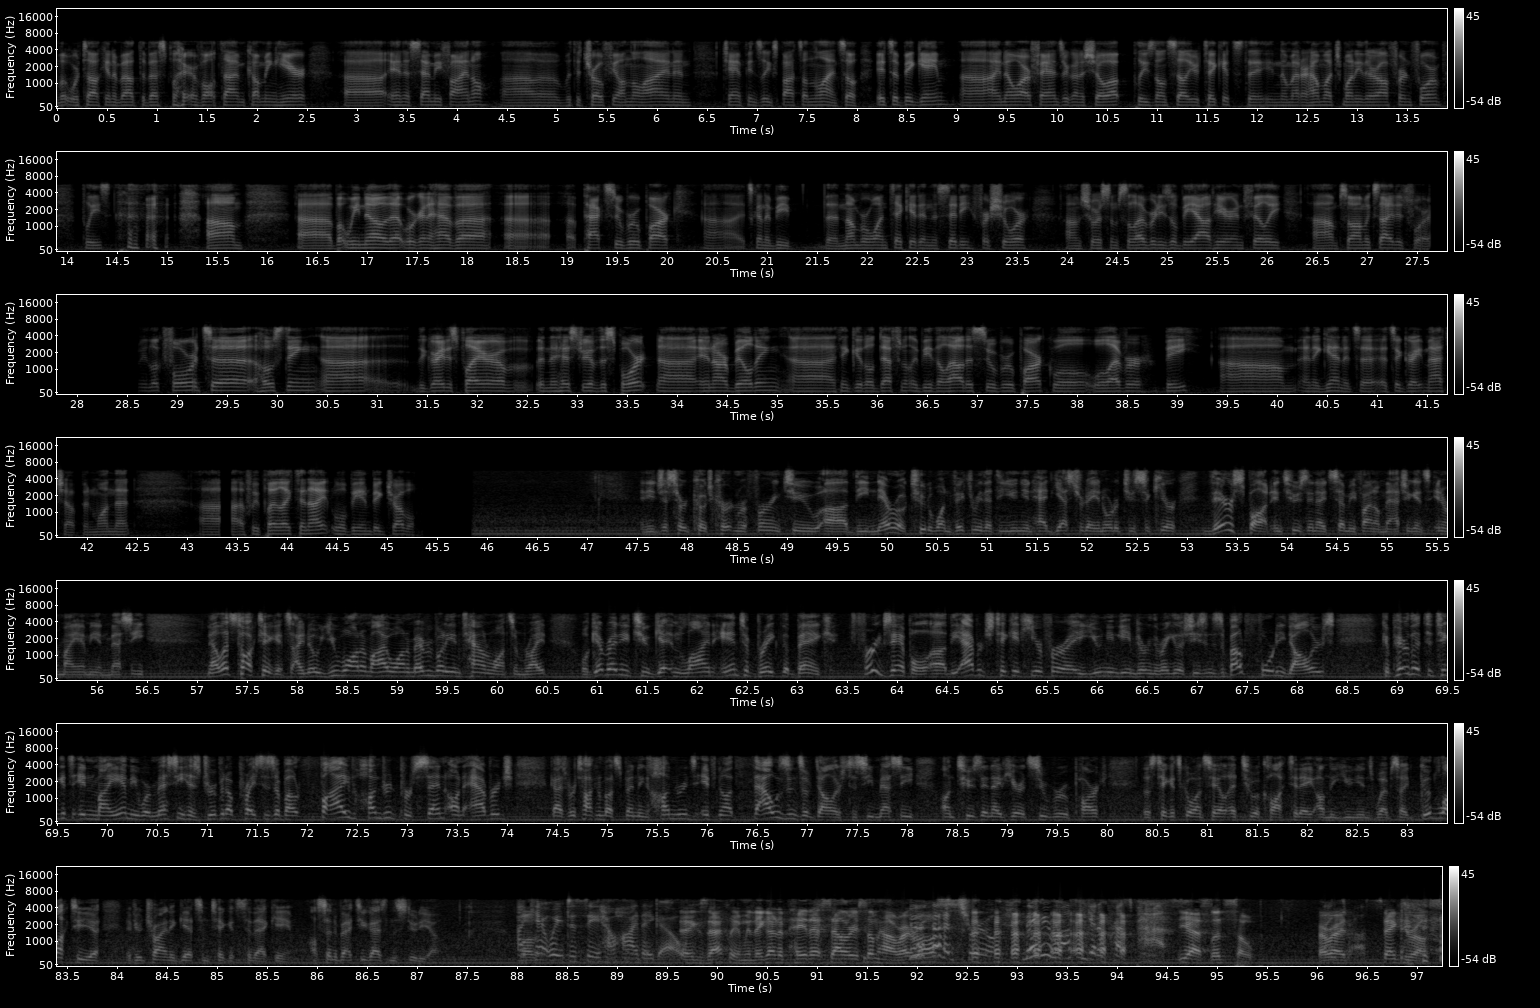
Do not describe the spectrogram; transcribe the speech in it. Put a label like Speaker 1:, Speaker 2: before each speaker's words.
Speaker 1: But we're talking about the best player of all time coming here uh, in a semifinal uh, with the trophy on the line and Champions League spots on the line. So it's a big game. Uh, I know our fans are going to show up. Please don't sell your tickets, to, no matter how much money they're offering for them. Please. um, uh, but we know that we're going to have a, a, a packed Subaru Park. Uh, it's going to be the number one ticket in the city for sure. I'm sure some celebrities will be out here in Philly, um, so I'm excited for it. We look forward to hosting uh, the greatest player of, in the history of the sport uh, in our building. Uh, I think it'll definitely be the loudest Subaru Park will will ever be. Um, and again, it's a it's a great matchup and one that uh, if we play like tonight, we'll be in big trouble.
Speaker 2: And you just heard Coach Curtin referring to uh, the narrow 2 to 1 victory that the Union had yesterday in order to secure their spot in Tuesday night's semifinal match against Inter Miami and Messi. Now let's talk tickets. I know you want them, I want them, everybody in town wants them, right? Well, get ready to get in line and to break the bank. For example, uh, the average ticket here for a Union game during the regular season is about $40. Compare that to tickets in Miami, where Messi has driven up prices about 500% on average. Guys, we're talking about spending hundreds, if not thousands of dollars to see Messi on Tuesday night here at Subaru Park. Those tickets go on sale at 2 o'clock today on the Union's website. Good luck to you if you're trying to get some tickets to that game. I'll send it back to you guys in the studio.
Speaker 3: Well, I can't wait to see how high they go.
Speaker 4: Exactly. I mean, they got to pay that salary somehow, right, Ross?
Speaker 3: That's true. Maybe Ross can get a press pass.
Speaker 4: Yes, let's hope. All
Speaker 3: Thanks,
Speaker 4: right.
Speaker 3: Ross.
Speaker 4: Thank you, Ross.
